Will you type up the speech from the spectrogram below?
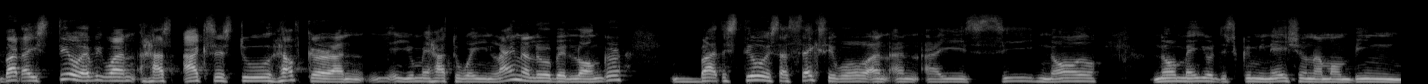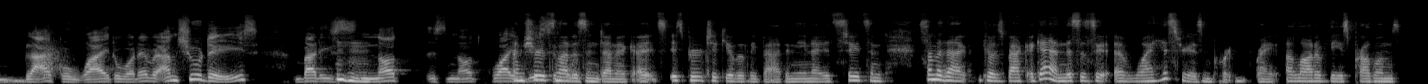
but I still everyone has access to healthcare and you may have to wait in line a little bit longer, but still it's accessible and, and I see no no major discrimination among being black or white or whatever. I'm sure there is, but it's mm-hmm. not it's not quite i'm sure it's not as endemic it's, it's particularly bad in the united states and some of that goes back again this is a, a why history is important right a lot of these problems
